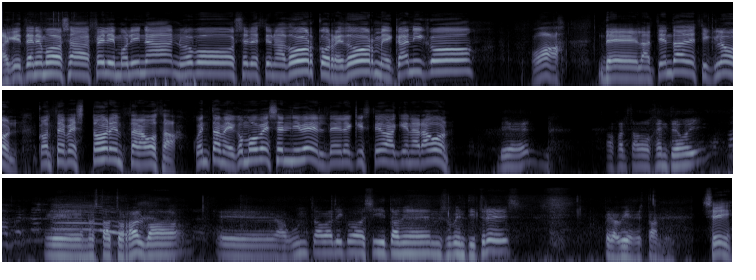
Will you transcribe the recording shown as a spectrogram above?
Aquí tenemos a Félix Molina, nuevo seleccionador, corredor, mecánico de la tienda de Ciclón, Concept Store en Zaragoza. Cuéntame, ¿cómo ves el nivel del XCO aquí en Aragón? Bien, ha faltado gente hoy. Eh, no está Torralba, eh, algún chavalico así también sub-23, pero bien, están bien. Sí,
